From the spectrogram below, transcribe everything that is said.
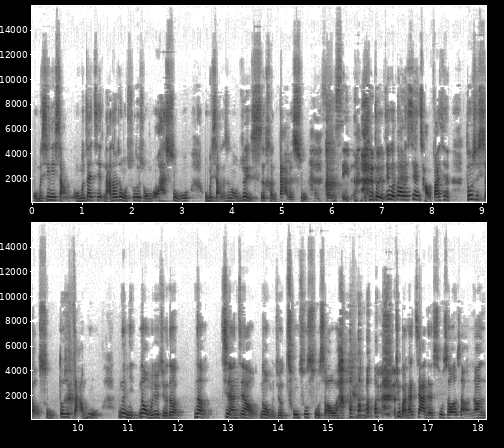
我们心里想，我们在接拿到任务书的时候，哇，树屋，我们想的是那种瑞士很大的树，很 fancy 的，对，结果到了现场发现都是小树，都是杂木，那你那我们就觉得，那既然这样，那我们就冲出树梢吧，就把它架在树梢上，让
